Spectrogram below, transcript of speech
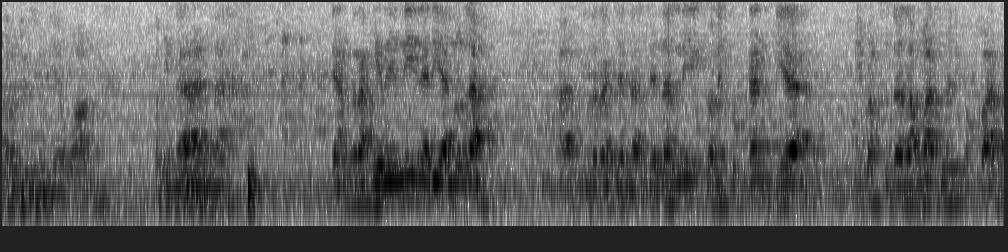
tinggi. Surya Wang Paling dan yang terakhir ini dari anulah uh, saudara Jenal Jenal ni kalau ikutkan dia memang sudah lama sudah di Papar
